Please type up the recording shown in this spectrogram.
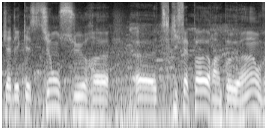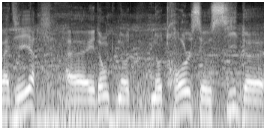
Il y a des questions sur euh, euh, ce qui fait peur un peu, hein, on va dire. Euh, et donc notre, rôle, c'est aussi de,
